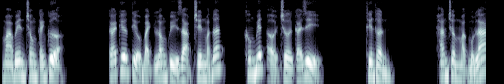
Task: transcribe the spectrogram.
Mà bên trong cánh cửa, cái kia tiểu bạch long quỳ dạp trên mặt đất, không biết ở chơi cái gì. Thiên thần. Hắn trầm mặc một lát.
